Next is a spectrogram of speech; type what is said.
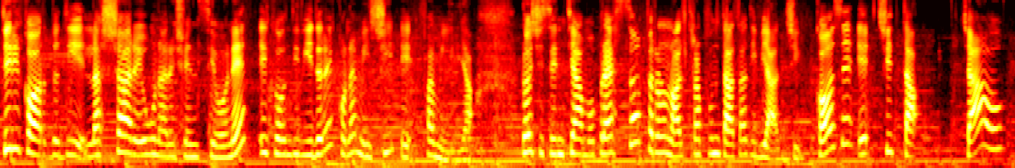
Ti ricordo di lasciare una recensione e condividere con amici e famiglia. Noi ci sentiamo presto per un'altra puntata di viaggi, cose e città. Ciao!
